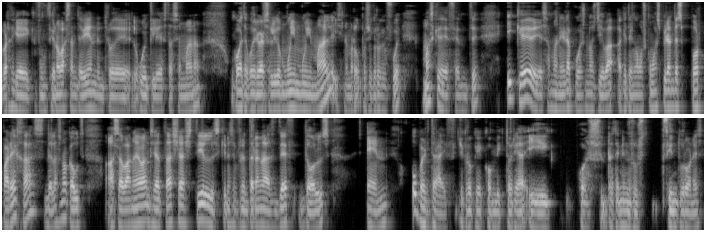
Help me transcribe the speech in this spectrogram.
parece que, funcionó bastante bien dentro del weekly de esta semana. Un combate podría haber salido muy, muy mal, y sin embargo, pues yo creo que fue más que decente. Y que de esa manera, pues nos lleva a que tengamos como aspirantes por parejas de las knockouts a Savannah Evans y a Tasha Steels, quienes enfrentarán a las Death Dolls en Overdrive. Yo creo que con victoria y pues reteniendo sus cinturones,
